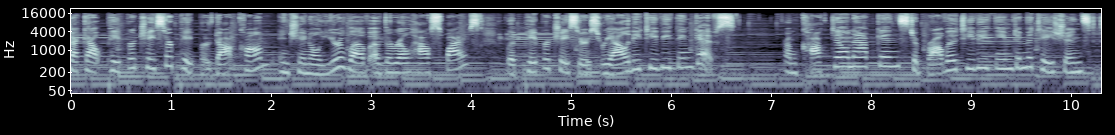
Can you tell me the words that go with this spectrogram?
Check out paperchaserpaper.com and channel your love of the Real Housewives with Paper Chaser's reality TV themed gifts. From cocktail napkins to Bravo TV themed invitations,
